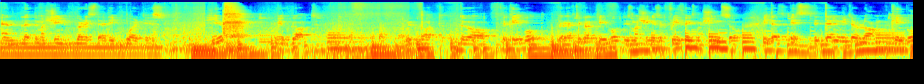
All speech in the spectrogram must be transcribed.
and let the machine very steady where it is. Here we've got we've got the, the cable, the electrical cable. This machine is a three-phase machine, so it has it's a 10 meter long cable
